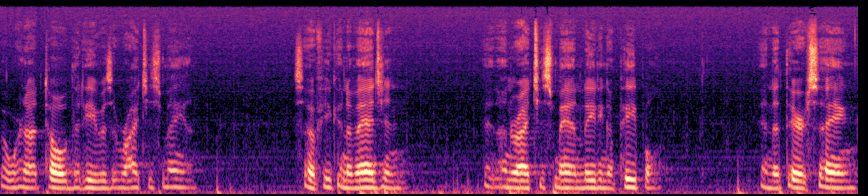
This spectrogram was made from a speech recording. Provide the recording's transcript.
but we're not told that he was a righteous man. So if you can imagine an unrighteous man leading a people, and that they're saying,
